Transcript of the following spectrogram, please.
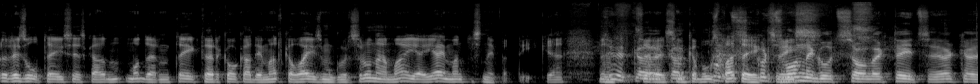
rezultējusies, kā moderni teikt, ar kaut kādiem atkal aizmugures runām, ai, ai, ai, man tas nepatīk. Ja? Ziniet, Cerēsim, ka būs pateikts. Kurts viss. Vonneguts savulaik teica, ja, ka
